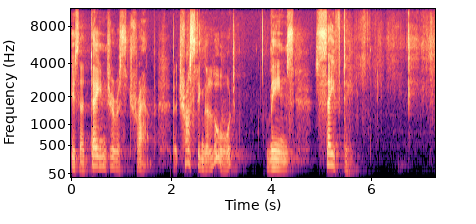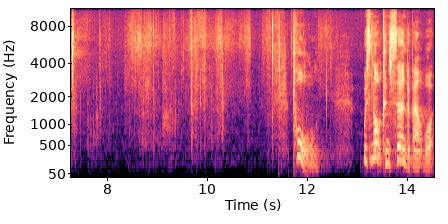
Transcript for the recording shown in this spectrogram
is a dangerous trap, but trusting the Lord means safety. Paul was not concerned about what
